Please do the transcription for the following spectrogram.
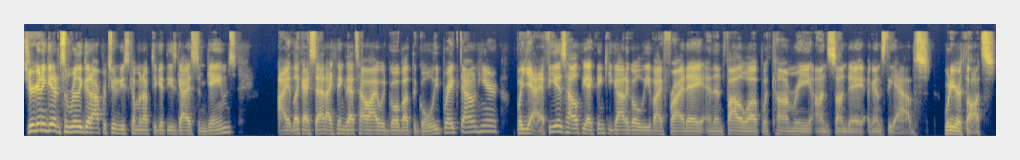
So you're going to get some really good opportunities coming up to get these guys some games. I like I said, I think that's how I would go about the goalie breakdown here. But yeah, if he is healthy, I think you got to go Levi Friday and then follow up with Comrie on Sunday against the Avs. What are your thoughts?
